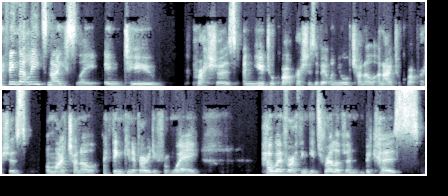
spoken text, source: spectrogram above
I think that leads nicely into pressures and you talk about pressures a bit on your channel and I talk about pressures on my channel I think in a very different way However, I think it's relevant because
